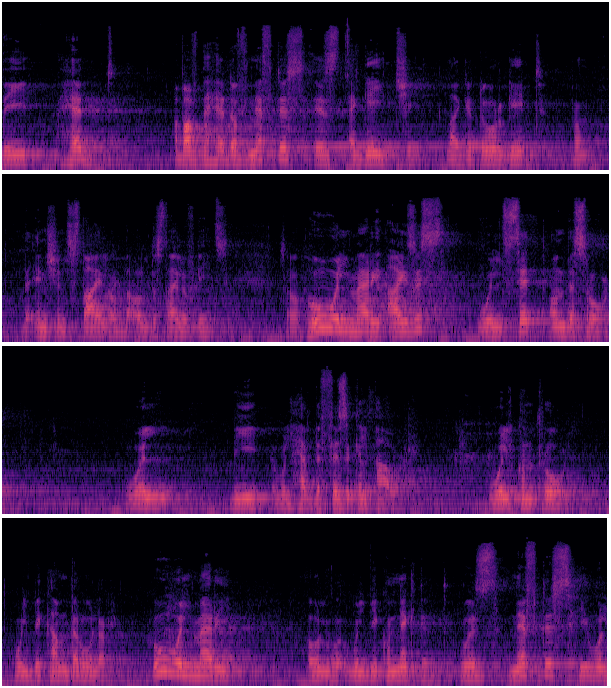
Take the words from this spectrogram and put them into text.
The head, above the head of Nephthys, is a gate shape, like a door gate from the ancient style or the old style of gates. So, who will marry Isis will sit on the throne, will, be, will have the physical power, will control, will become the ruler. Who will marry or will be connected with Nephthys? He will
